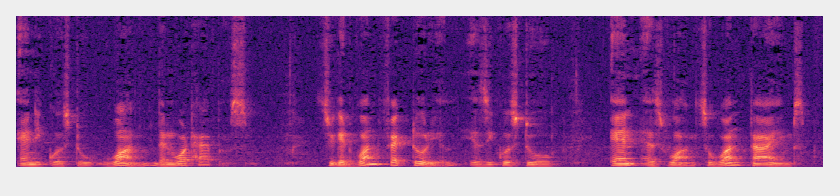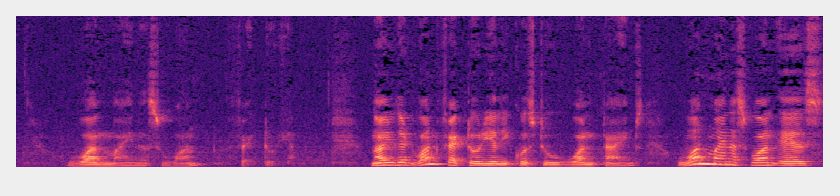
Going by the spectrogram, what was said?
n equals to 1 then what happens so you get 1 factorial is equals to n as 1. So 1 times 1 minus 1 factorial. Now you get 1 factorial equals to 1 times 1 minus 1 is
